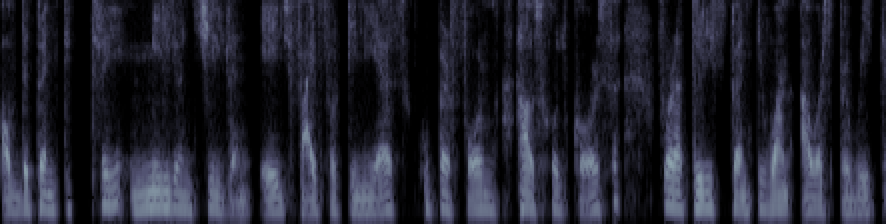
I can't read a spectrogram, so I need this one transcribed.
of the 23 million children aged 5-14 years who perform household chores for at least 21 hours per week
